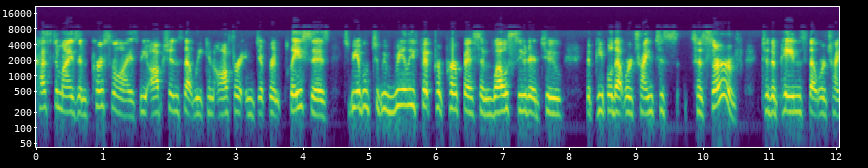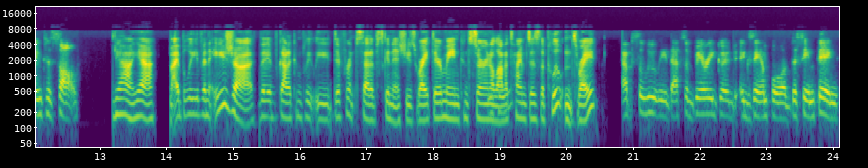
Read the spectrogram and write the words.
customize and personalize the options that we can offer in different places to be able to be really fit for purpose and well suited to the people that we're trying to to serve to the pains that we're trying to solve yeah yeah I believe in Asia, they've got a completely different set of skin issues, right? Their main concern mm-hmm. a lot of mm-hmm. times is the pollutants, right? Absolutely. That's a very good example of the same thing.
